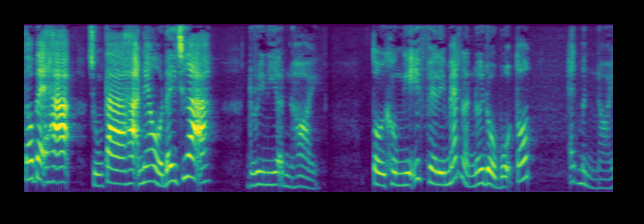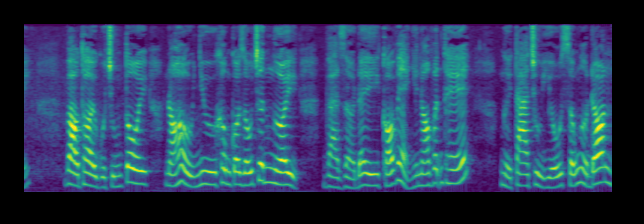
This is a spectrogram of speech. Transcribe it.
Tâu bệ hạ, chúng ta hạ neo ở đây chứ ạ? Drinian hỏi. Tôi không nghĩ Felimet là nơi đổ bộ tốt. Edmund nói. Vào thời của chúng tôi, nó hầu như không có dấu chân người, và giờ đây có vẻ như nó vẫn thế người ta chủ yếu sống ở Don.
